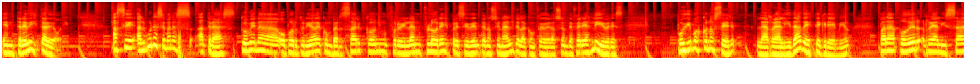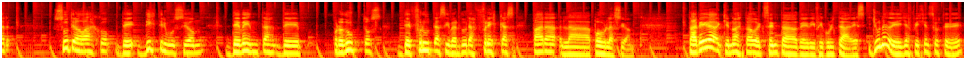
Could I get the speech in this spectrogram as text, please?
Entrevista de hoy. Hace algunas semanas atrás tuve la oportunidad de conversar con Froilán Flores, presidente nacional de la Confederación de Ferias Libres. Pudimos conocer la realidad de este gremio para poder realizar su trabajo de distribución, de venta de productos, de frutas y verduras frescas para la población. Tarea que no ha estado exenta de dificultades y una de ellas, fíjense ustedes,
